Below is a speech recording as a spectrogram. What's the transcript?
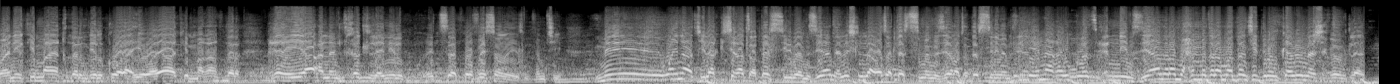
يعني كما نقدر ندير الكرة هواية كما غنقدر غير هي انني دخلت يعني professionalisme فهمتي؟ mais why not إلا كنتي غتعطي السينما مزيان علاش لا؟ غتعطي التصميم مزيان غتعطي السينما مزيان. اللي هنا غتغني مزيان راه محمد رمضان تيديرهم كاملين ناجح فيهم ثلاثة.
